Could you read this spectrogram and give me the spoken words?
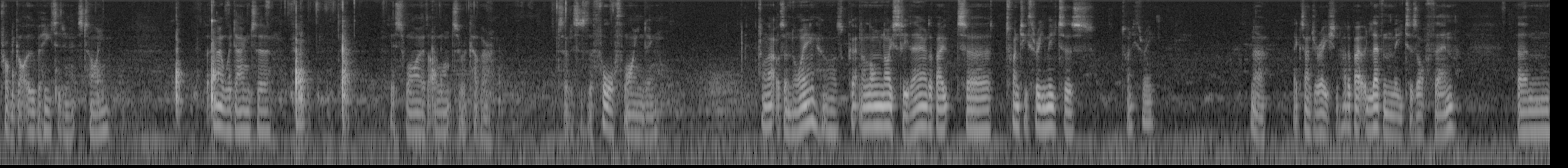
probably got overheated in its time but now we're down to this wire that I want to recover. So this is the fourth winding. Well that was annoying, I was getting along nicely there at about uh, 23 metres. 23? No, exaggeration. had about 11 metres off then and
